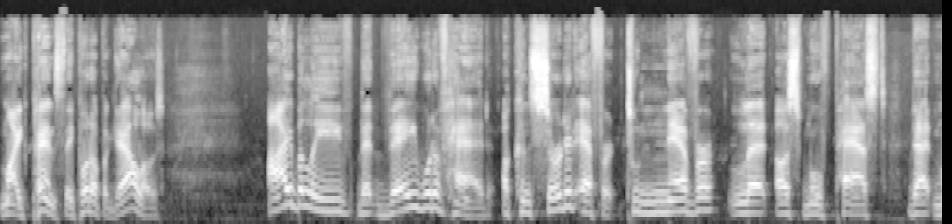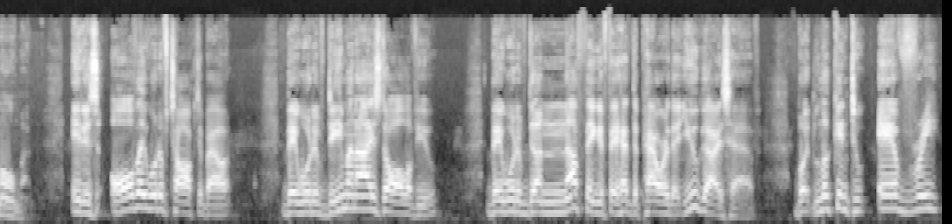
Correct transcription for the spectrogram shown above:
Mike Pence. They put up a gallows. I believe that they would have had a concerted effort to never let us move past that moment. It is all they would have talked about. They would have demonized all of you. They would have done nothing if they had the power that you guys have, but look into every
